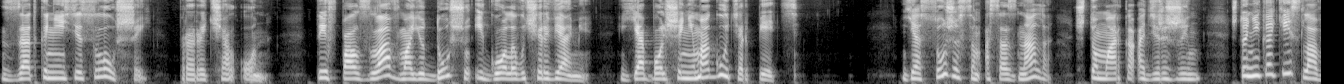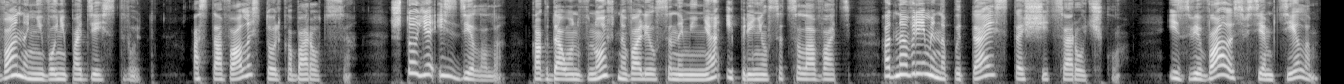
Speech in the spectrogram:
«Заткнись и слушай!» – прорычал он. «Ты вползла в мою душу и голову червями. Я больше не могу терпеть!» Я с ужасом осознала, что Марка одержим, что никакие слова на него не подействуют. Оставалось только бороться. Что я и сделала, когда он вновь навалился на меня и принялся целовать, одновременно пытаясь стащить сорочку. Извивалась всем телом,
